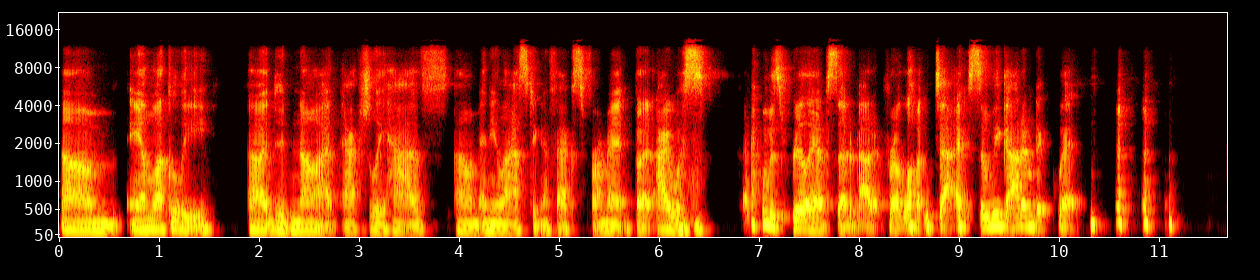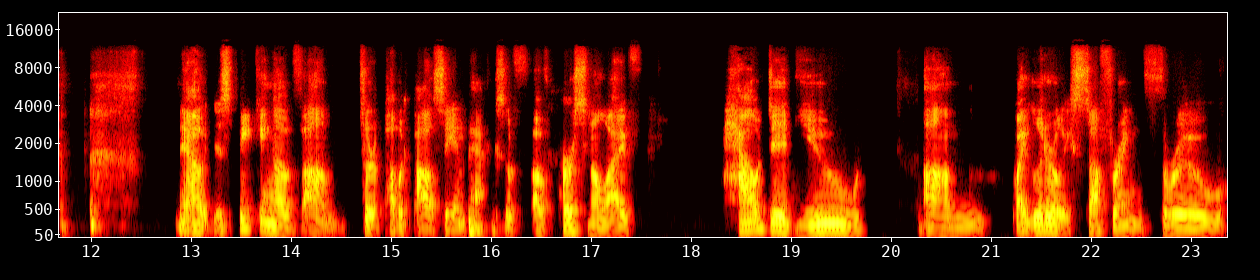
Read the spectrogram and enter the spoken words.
um, and luckily uh, did not actually have um, any lasting effects from it. But I was I was really upset about it for a long time. So we got him to quit. now, speaking of um, sort of public policy impacts of, of personal life, how did you, um, quite literally suffering through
